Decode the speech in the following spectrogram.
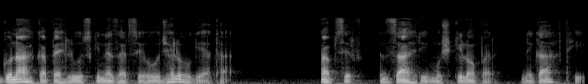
गुनाह का पहलू उसकी नज़र से ओझल हो गया था। अब सिर्फ़ जाहरी मुश्किलों पर निगाह थी।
